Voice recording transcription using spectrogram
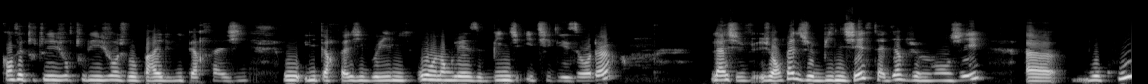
quand c'est tous les jours, tous les jours, je vais vous parler de l'hyperphagie ou l'hyperphagie bohémique ou en anglais binge eating disorder. Là, je, en fait, je bingeais, c'est-à-dire que je mangeais euh, beaucoup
